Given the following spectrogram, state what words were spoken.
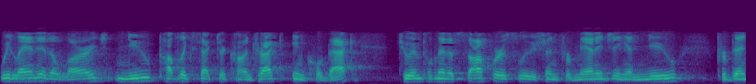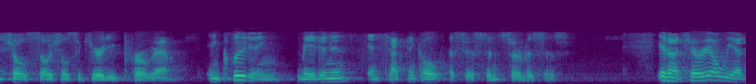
We landed a large new public sector contract in Quebec to implement a software solution for managing a new provincial social security program, including maintenance and technical assistance services. In Ontario, we had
